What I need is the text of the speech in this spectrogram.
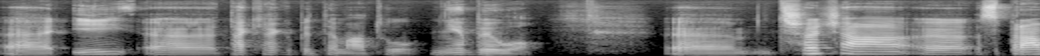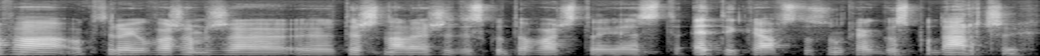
e, i tak jakby tematu nie było. Trzecia e, sprawa, o której uważam, że e, też należy dyskutować, to jest etyka w stosunkach gospodarczych.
